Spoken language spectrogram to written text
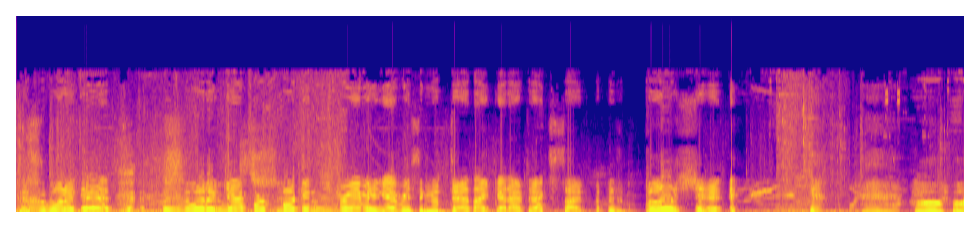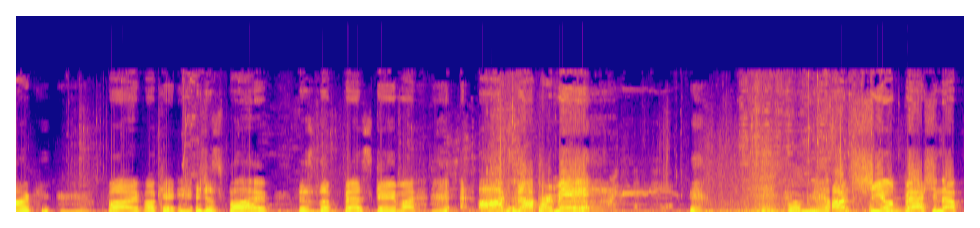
This is what I get! This is what I get for shit, fucking wait. streaming every single death I get after exercise, but this bullshit! oh fuck! Five, okay, it's just five! This is the best game I- Oh, it's not for me! For me. I'm shield is bashing that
